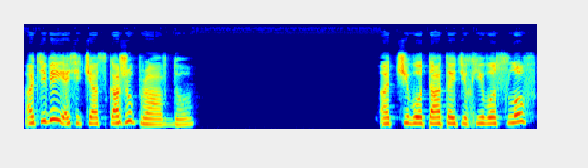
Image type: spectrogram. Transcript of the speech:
А тебе я сейчас скажу правду. От чего-то от этих его слов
